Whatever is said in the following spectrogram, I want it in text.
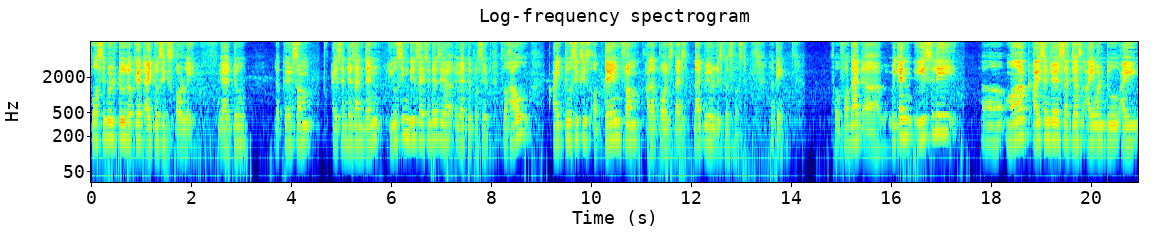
possible to locate I26 only. We have to locate some isocenters and then using these isocenters we have, we have to proceed. So how I26 is obtained from other points that is that we will discuss first. Okay. So for that uh, we can easily uh, mark isocenters such as I12, I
